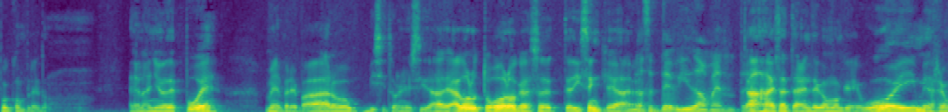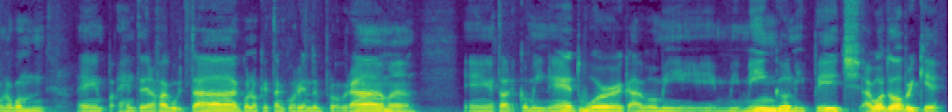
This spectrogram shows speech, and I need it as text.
por completo. El año después me preparo, visito universidades, hago todo lo que se- te dicen que Lo haga. haces debidamente. Ajá, exactamente, como que voy, me reúno con eh, gente de la facultad, con los que están corriendo el programa, eh, establezco mi network, hago mi, mi mingle, mi pitch, hago todo porque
